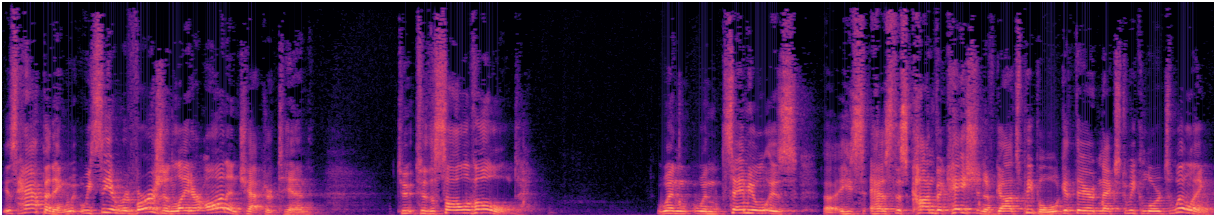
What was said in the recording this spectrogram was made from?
is happening. We, we see a reversion later on in chapter 10 to, to the Saul of old. When, when Samuel is, uh, he has this convocation of God's people. We'll get there next week, Lord's willing,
